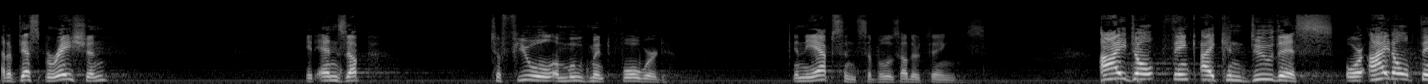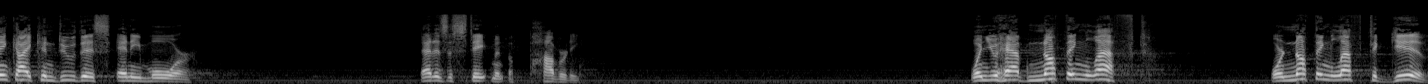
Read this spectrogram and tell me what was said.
out of desperation, it ends up to fuel a movement forward in the absence of those other things. I don't think I can do this, or I don't think I can do this anymore. That is a statement of poverty. When you have nothing left, or nothing left to give,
